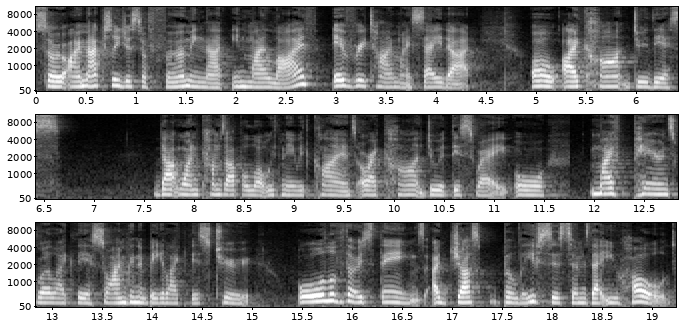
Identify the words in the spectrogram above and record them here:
So I'm actually just affirming that in my life every time I say that. Oh, I can't do this. That one comes up a lot with me with clients, or I can't do it this way, or my parents were like this, so I'm going to be like this too. All of those things are just belief systems that you hold.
